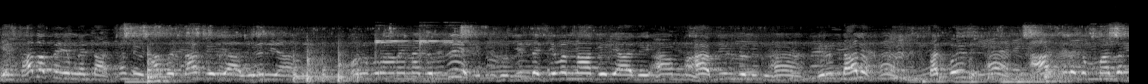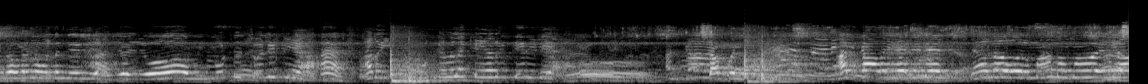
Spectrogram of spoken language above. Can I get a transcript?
என் பாதத்தையும் கண்டான் அவர் தான் பெரிய ஆளு பெரிய ஆளு. ஒரு புராணம் என்ன சொல்லுது? இந்த சிவன் தான் ஆளு ஆமா. அப்படின்னு சொல்லுது. இருந்தாலும் தற்பொழுது ஆசிரியருக்கு மதம் சொல்றேன்னு ஒண்ணும் தெரியல. ஐயோ மட்டும் சொல்லிட்டியா. ஆனா உங்க விளக்கு எனக்கு தெரியலையா தப்பு இல்லை. அக்காலை ஏறினேன். ஏன்னா ஒரு மாமமோ இல்லையா?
